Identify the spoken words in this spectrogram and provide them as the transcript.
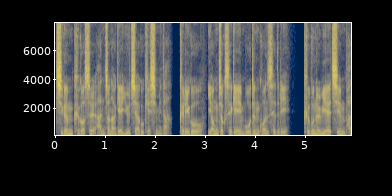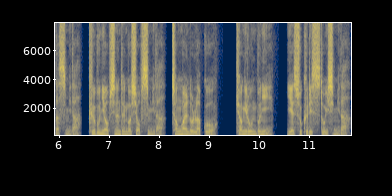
지금 그것을 안전하게 유지하고 계십니다. 그리고 영적 세계의 모든 권세들이 그분을 위해 지음 받았습니다. 그분이 없이는 된 것이 없습니다. 정말 놀랍고 경이로운 분이 예수 그리스도이십니다.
